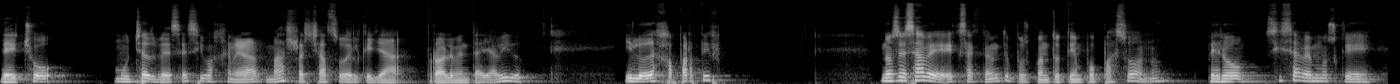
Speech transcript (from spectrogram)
De hecho, muchas veces iba a generar más rechazo del que ya probablemente haya habido. Y lo deja partir. No se sabe exactamente pues cuánto tiempo pasó, ¿no? Pero sí sabemos que,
